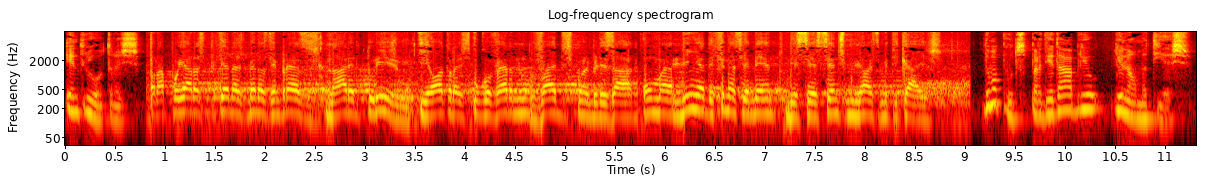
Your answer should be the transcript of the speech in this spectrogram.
entre outras. Para apoiar as pequenas e médias empresas na área de turismo e outras, o governo vai disponibilizar uma linha de financiamento de 600 milhões de meticais. De Maputo para DW, Lionel Matias.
